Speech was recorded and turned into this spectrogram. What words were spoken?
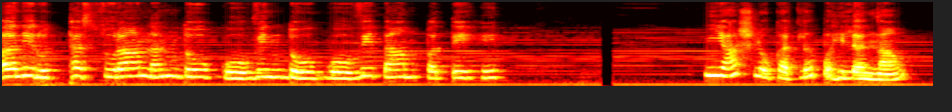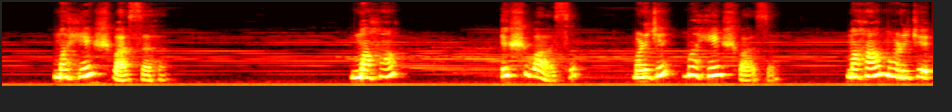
अनिरुद्ध सुरानंदो गोविंदो गोवितांपते या श्लोकातलं पहिलं नाव महेश्वास। महा इश्वास म्हणजे महेश्वास। महा म्हणजे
